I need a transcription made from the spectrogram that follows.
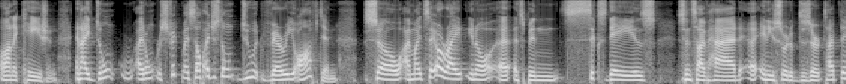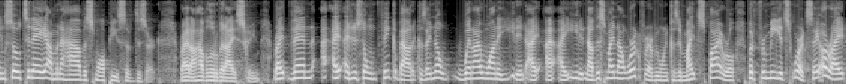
on occasion. And i don't i don't restrict myself. I just don't do it very often. So i might say all right you know uh, it's been six days since I've had uh, any sort of dessert type thing. So today I'm going to have a small piece of dessert, right? I'll have a little bit of ice cream, right? Then I, I just don't think about it because I know when I want to eat it, I, I, I eat it. Now, this might not work for everyone because it might spiral, but for me, it's worked. Say, all right,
